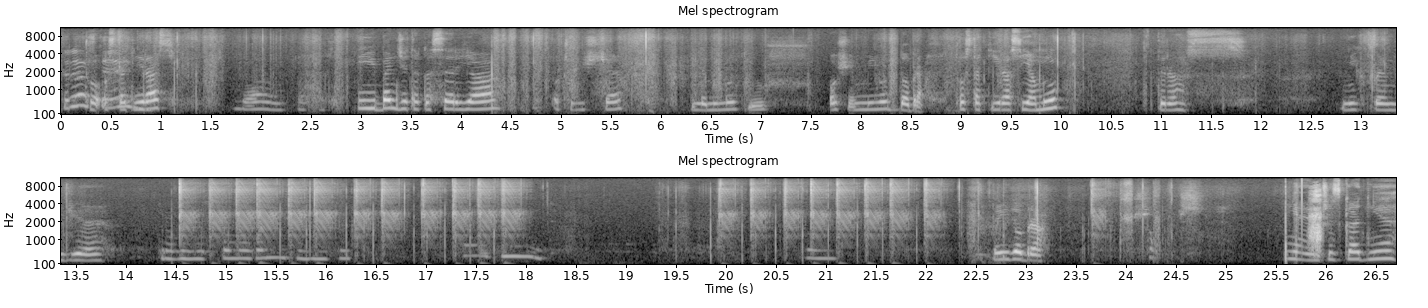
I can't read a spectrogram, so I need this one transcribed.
Teraz To ty. ostatni raz. I będzie taka seria. Oczywiście. Ile minut już? 8 minut. Dobra. To ostatni raz jamu. Teraz niech będzie. Trochę. No i dobra. Nie wiem, czy zgadnie.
